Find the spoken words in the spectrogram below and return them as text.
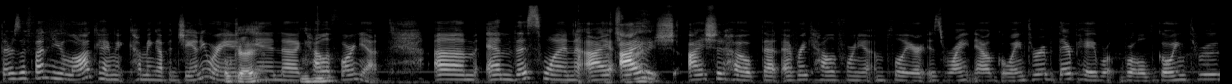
There's a fun new law coming coming up in January in- Okay. in uh, California, um, and this one I I, right. sh- I should hope that every California employer is right now going through their payroll, going through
